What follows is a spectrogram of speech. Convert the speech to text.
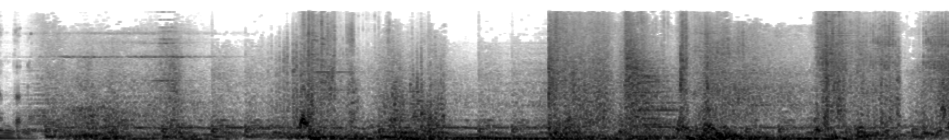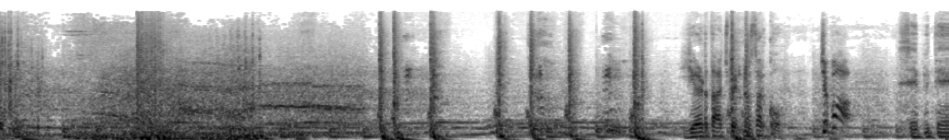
చందనం ఏడు దాచిపెట్టిన సరుకు చెప్పు. చెబితే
